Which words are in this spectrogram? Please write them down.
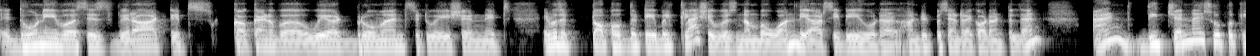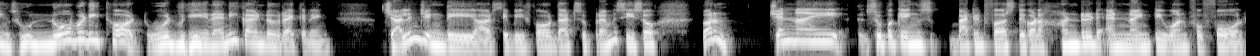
Dhoni versus Virat, it's kind of a weird bromance situation. It it was a top of the table clash. It was number one, the RCB, who had a hundred percent record until then, and the Chennai Super Kings, who nobody thought would be in any kind of reckoning, challenging the RCB for that supremacy. So, Varun, Chennai Super Kings batted first. They got 191 for four.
